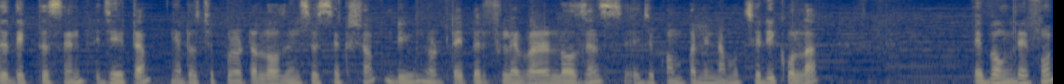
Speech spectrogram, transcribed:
যে দেখতেছেন যে এটা এটা হচ্ছে পুরোটা লজেন্সের সেকশন বিভিন্ন টাইপের ফ্লেভারের লজেন্স এই যে কোম্পানির নাম হচ্ছে রিকোলা এবং দেখুন,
